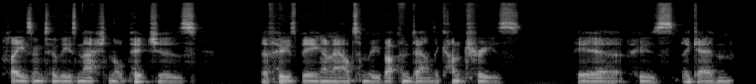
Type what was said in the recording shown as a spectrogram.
plays into these national pictures of who's being allowed to move up and down the countries here who's again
